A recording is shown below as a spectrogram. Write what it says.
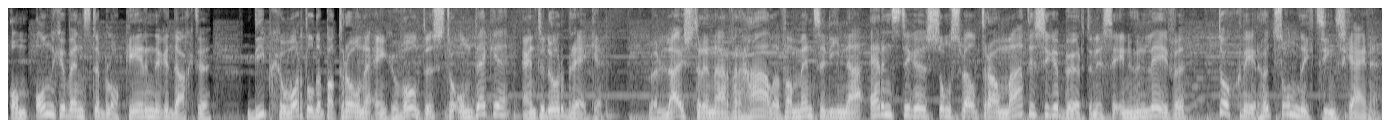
om ongewenste blokkerende gedachten, diep gewortelde patronen en gewoontes te ontdekken en te doorbreken. We luisteren naar verhalen van mensen die na ernstige, soms wel traumatische gebeurtenissen in hun leven toch weer het zonlicht zien schijnen.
